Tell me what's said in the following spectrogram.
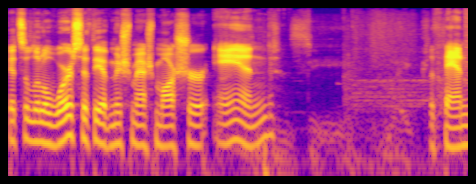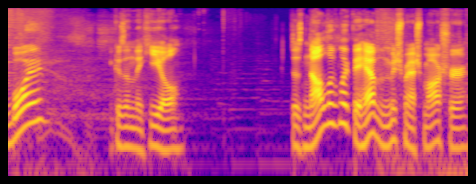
Gets a little worse if they have Mishmash Mosher and the Fanboy because then the heal. Does not look like they have the Mishmash Mosher.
